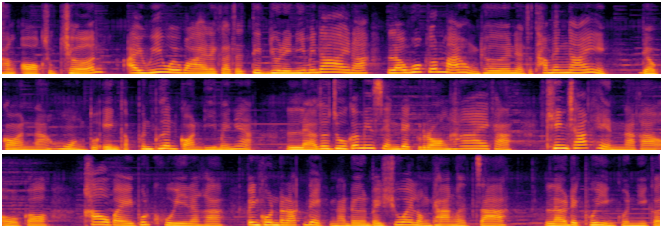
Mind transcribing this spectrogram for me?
ทางออกฉุกเฉินไอวี่วยวายเลยค่ะจะติดอยู่ในนี้ไม่ได้นะ แล้วพวกต้นไม้ของเธอเนี่ยจะทำยังไง เดี๋ยวก่อนนะห่วงตัวเองกับเพื่อนๆก่อนดีไหมเนี่ย แล้วจู่ๆก็มีเสียงเด็กร้องไห้ค่ะ คิงชักเห็นนะคะ โอ้ก็เข้าไปพูดคุยนะคะ เป็นคนรักเด็กนะเดินไปช่วยหลงทางเหรอจ๊ะ แล้วเด็กผู้หญิงคนนี้ก็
